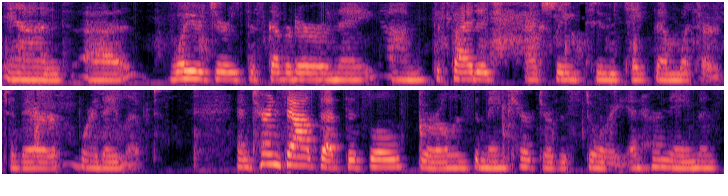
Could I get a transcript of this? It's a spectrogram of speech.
and uh, Voyagers discovered her and they um, decided actually to take them with her to their where they lived. And turns out that this little girl is the main character of the story, and her name is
